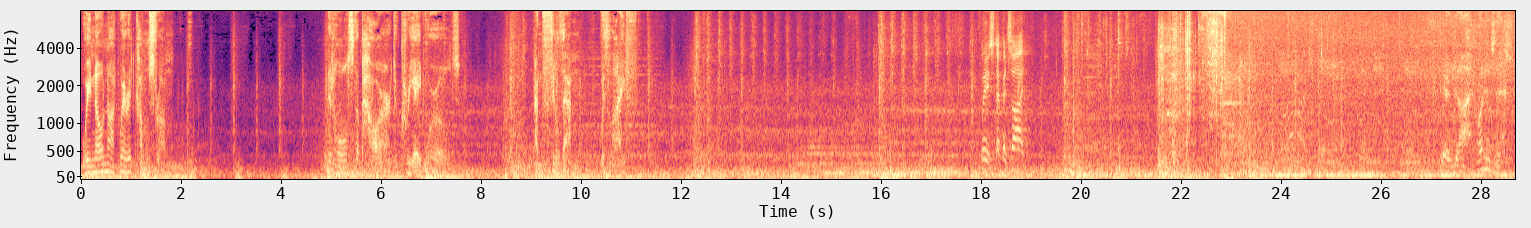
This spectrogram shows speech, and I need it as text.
We know not where it comes from. It holds the power to create worlds and fill them with life. Please step inside. God, what is this?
